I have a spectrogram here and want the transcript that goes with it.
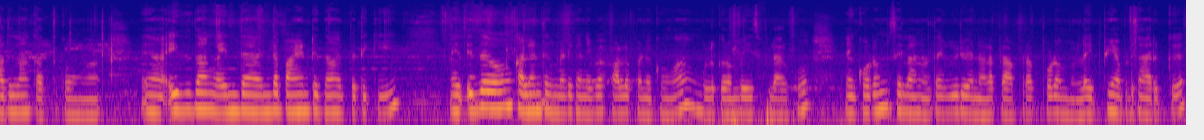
அதெல்லாம் கற்றுக்கோங்க இதுதாங்க இந்த இந்த பாயிண்ட்டு தான் இப்போதைக்கு. இதுவும் கல்யாணத்துக்கு முன்னாடி கண்டிப்பாக ஃபாலோ பண்ணிக்கோங்க. உங்களுக்கு ரொம்ப யூஸ்ஃபுல்லாக இருக்கும். எனக்கு உடம்பு சரியில்லாதனால தான் வீடியோ என்னால் ப்ராப்பராக போட முடியல. இப்பயும் அப்படி தான் இருக்குது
